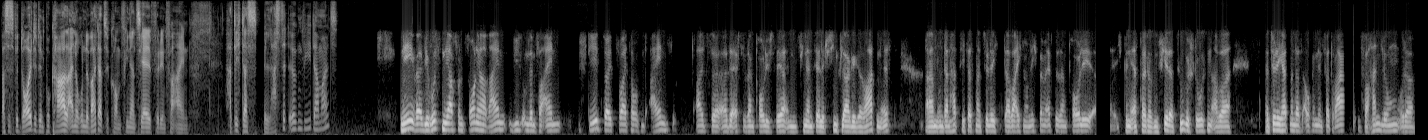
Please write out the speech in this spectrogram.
was es bedeutet, im Pokal eine Runde weiterzukommen, finanziell für den Verein. Hat dich das belastet irgendwie damals? Nee, weil wir wussten ja von vornherein, wie es um den Verein steht seit 2001, als äh, der FC St. Pauli sehr in finanzielle Schieflage geraten ist. Ähm, und dann hat sich das natürlich, da war ich noch nicht beim FC St. Pauli, ich bin erst 2004 dazugestoßen, aber natürlich hat man das auch in den Vertragsverhandlungen oder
